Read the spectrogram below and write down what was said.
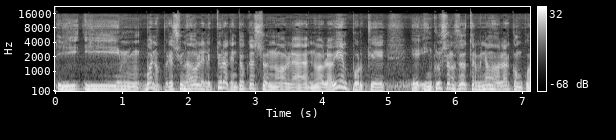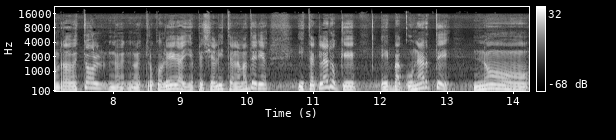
Y, y, mm, bueno, pero es una doble lectura que en todo caso no habla, no habla bien, porque eh, incluso nosotros terminamos de hablar con Conrado Stoll, nu- nuestro colega y especialista en la materia, y está claro que eh, vacunarte no,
